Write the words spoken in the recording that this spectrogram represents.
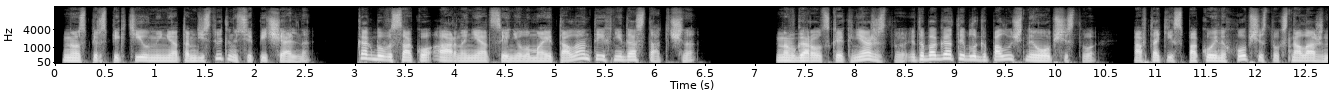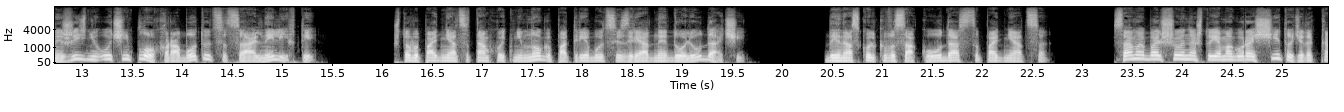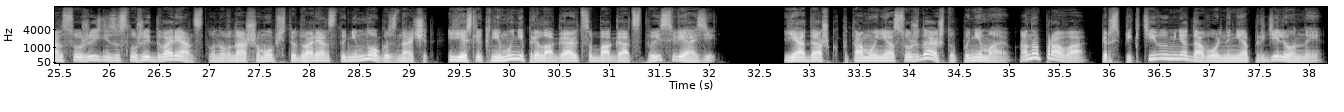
Но с перспектив у меня там действительно все печально. Как бы высоко Арна не оценила мои таланты, их недостаточно. Новгородское княжество – это богатое и благополучное общество, а в таких спокойных обществах с налаженной жизнью очень плохо работают социальные лифты. Чтобы подняться там хоть немного, потребуется изрядная доля удачи. Да и насколько высоко удастся подняться. Самое большое, на что я могу рассчитывать, это к концу жизни заслужить дворянство, но в нашем обществе дворянство немного значит, если к нему не прилагаются богатства и связи. Я Дашку потому и не осуждаю, что понимаю. Она права, перспективы у меня довольно неопределенные.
